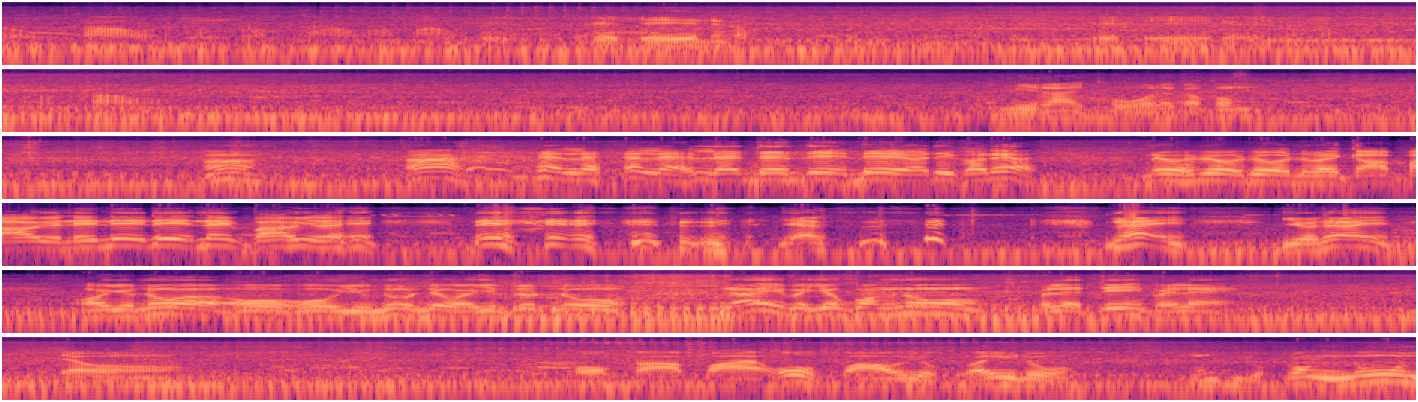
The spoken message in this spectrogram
รองเท้านะครับรองเท้าเอามาเป็นเกรดเอนะครับเกรดเอเลยนะครับรองเท้ามีไล่โกเลยครับผมอะอะแล้วแล้วแล้วเด่นเด่นเด่นอันนี้ก่อนเนี่ยดูดูดูไปกาเปาอยู่นี่นี่นี่นี่เปาอยู่นี่นี่อย่านี่อยู่นี่อ๋ออยู่นู่นโอ้โหอยู่นู่นเดี๋ยวอยู่นู่นนู่นนี่ไปยกวังนู่นไปเลยตีไปเลย เดี๋ยวออกกาปลาโอ้เปาอยู่ไว้ดูอยู่วังนู่น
